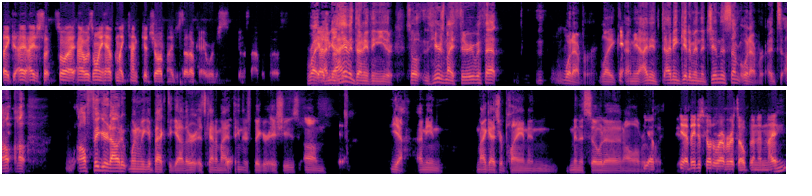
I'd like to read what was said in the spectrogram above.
like I, I just so I, I was only having like ten kids show up and I just said, Okay, we're just gonna stop with this. Right. I mean, I haven't done anything either. So here's my theory with that. Whatever. Like, Yeah. I mean, I didn't, I didn't get him in the gym this summer. Whatever. It's, I'll, I'll, I'll figure it out when we get back together. It's kind of my Yeah. thing. There's bigger issues. Um, yeah. I mean, my guys are playing in Minnesota and all over Yep. the place. Yeah, they just go to wherever it's open and I, Mhm.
